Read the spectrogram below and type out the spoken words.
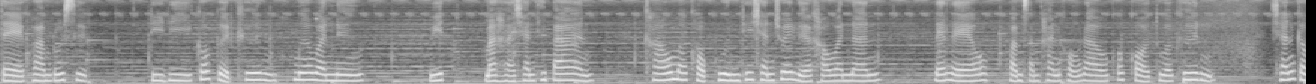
แต่ความรู้สึกดีๆ ก็เกิดขึ้นเมื่อวันหนึ่ง วิทย์มาหาฉันที่บ้าน เขามาขอบคุณที่ฉันช่วยเหลือเขาวันนั้น และแล้วความสัมพันธ์ของเราก็ก่อตัวขึ้น ฉันกับ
